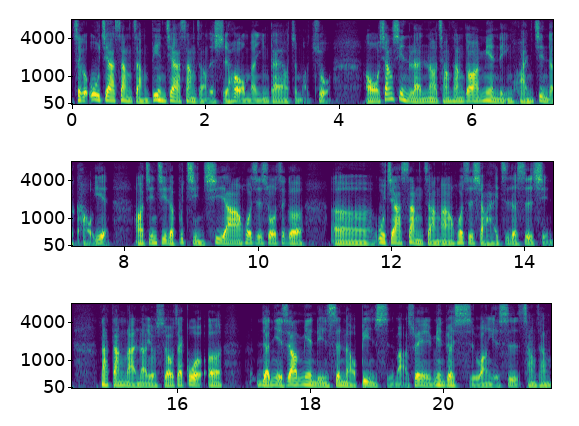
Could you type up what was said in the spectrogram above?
这个物价上涨、电价上涨的时候，我们应该要怎么做？哦，我相信人呢，常常都要面临环境的考验啊，经济的不景气啊，或是说这个。呃，物价上涨啊，或是小孩子的事情，那当然了。有时候在过呃，人也是要面临生老病死嘛，所以面对死亡也是常常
